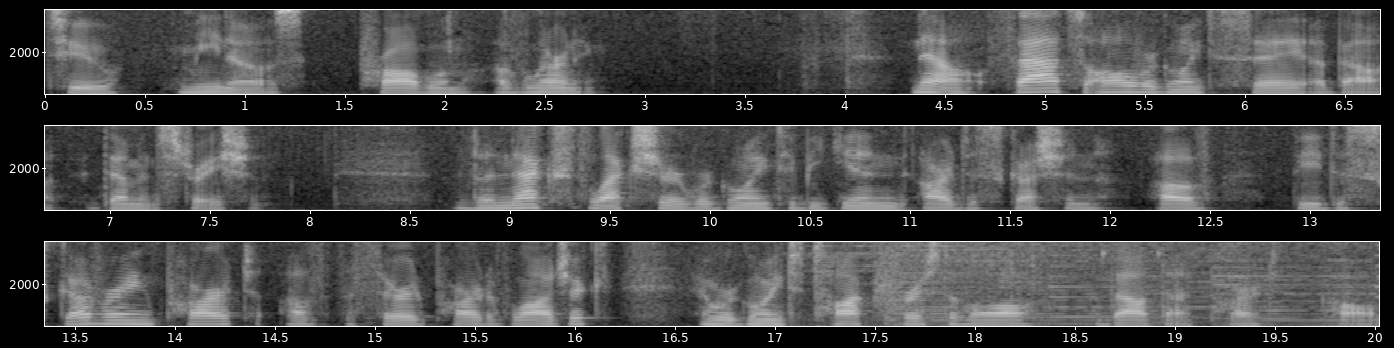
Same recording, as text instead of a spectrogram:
to Meno's problem of learning. Now, that's all we're going to say about demonstration. The next lecture, we're going to begin our discussion of the discovering part of the third part of logic, and we're going to talk first of all about that part called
